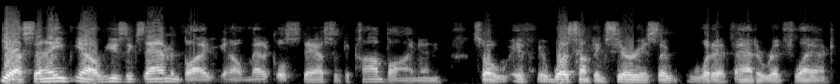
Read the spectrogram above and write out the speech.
Yes, and he, you know, he was examined by you know medical staffs at the combine, and so if it was something serious, they would have had a red flag.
